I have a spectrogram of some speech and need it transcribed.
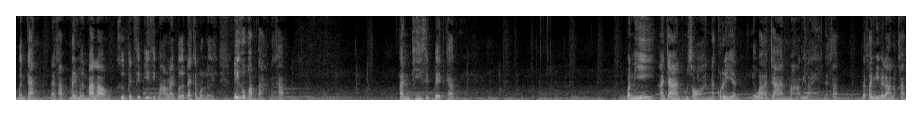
เหมือนกันนะครับ ไม่เหมือนบ้านเราคือเป็น 10 20มหาวิทยาลัยเปิดได้กันหมดเลย นี่คือความต่างนะครับ อันที่ 11 ครับ วันนี้อาจารย์ผู้สอนนักเรียนหรือว่าอาจารย์มหาวิทยาลัยนะครับ ไม่ค่อยมีเวลาหรอกครับ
